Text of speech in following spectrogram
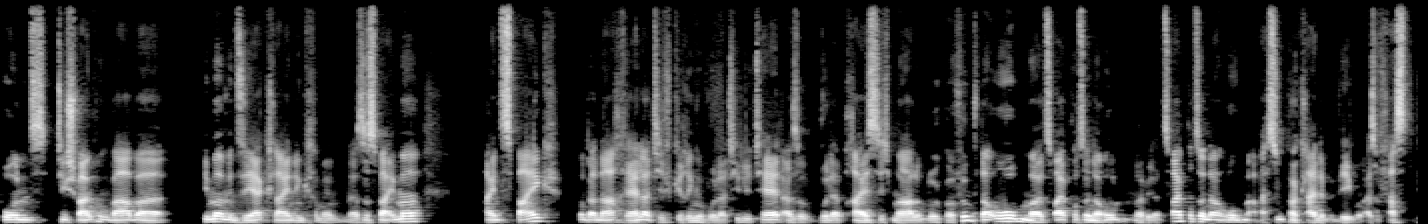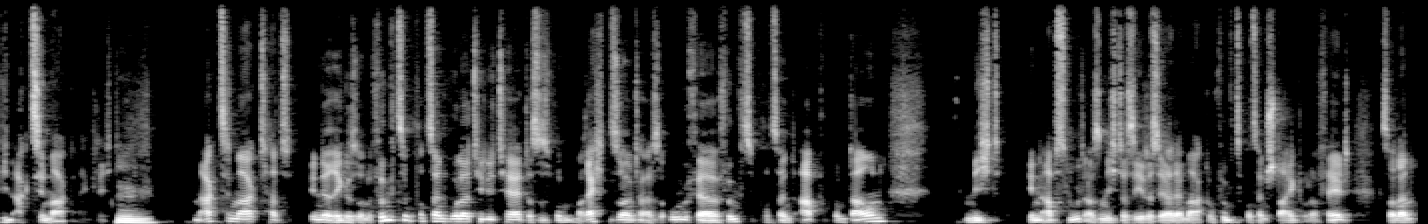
Und die Schwankung war aber immer mit sehr kleinen Inkrementen. Also es war immer ein Spike und danach relativ geringe Volatilität, also wo der Preis sich mal um 0,5 nach oben, mal 2% nach unten, mal wieder 2% nach oben, aber super kleine Bewegung, also fast wie ein Aktienmarkt eigentlich. Mhm. Ein Aktienmarkt hat in der Regel so eine 15% Volatilität, das ist, womit man rechnen sollte, also ungefähr 15% up und down, nicht in absolut, also nicht, dass jedes Jahr der Markt um 15% steigt oder fällt, sondern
